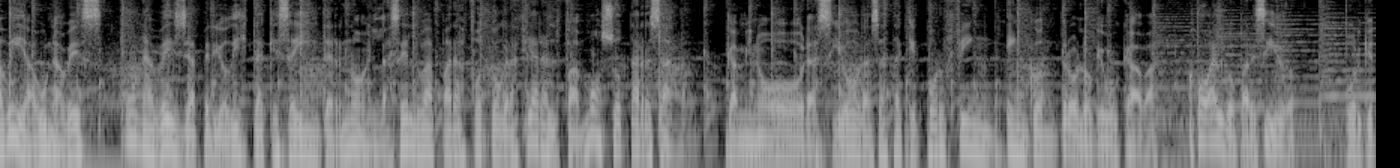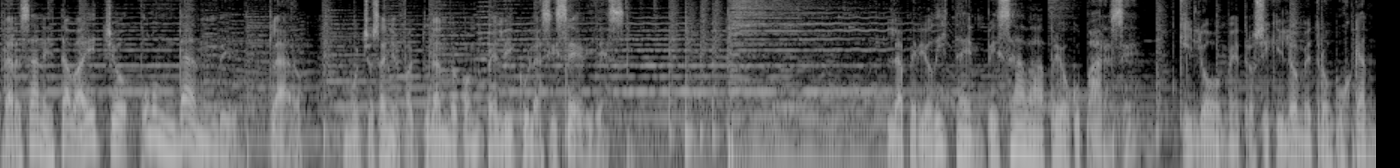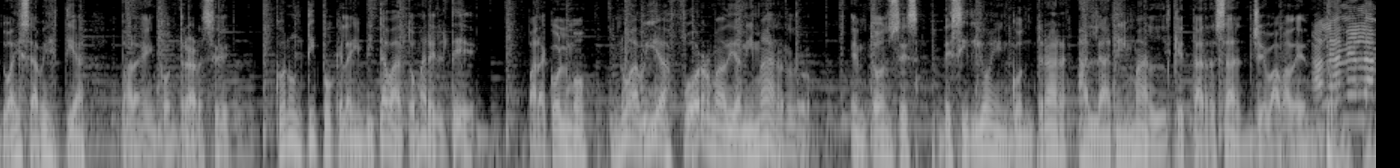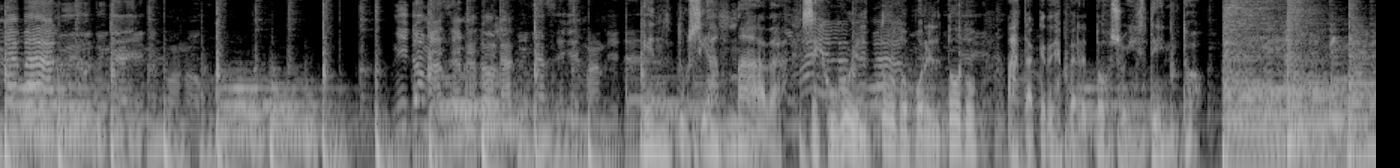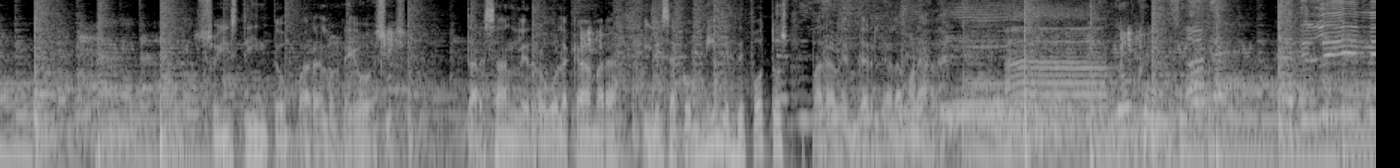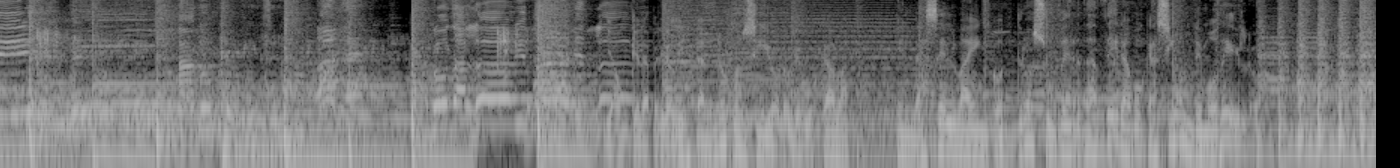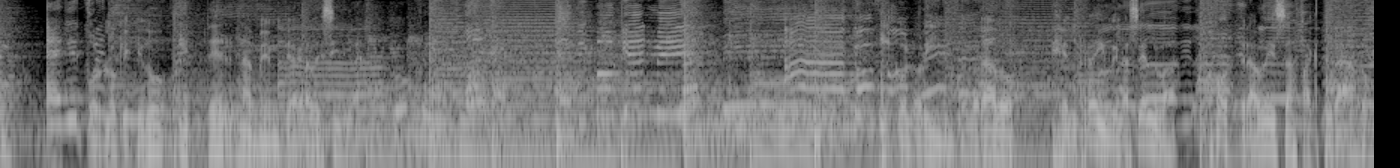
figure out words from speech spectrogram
Había una vez una bella periodista que se internó en la selva para fotografiar al famoso Tarzán. Caminó horas y horas hasta que por fin encontró lo que buscaba, o algo parecido, porque Tarzán estaba hecho un dandy, claro, muchos años facturando con películas y series. La periodista empezaba a preocuparse, kilómetros y kilómetros buscando a esa bestia para encontrarse con un tipo que la invitaba a tomar el té. Para colmo, no había forma de animarlo. Entonces decidió encontrar al animal que Tarzán llevaba dentro. Entusiasmada, se jugó el todo por el todo hasta que despertó su instinto. Su instinto para los negocios. Tarzán le robó la cámara y le sacó miles de fotos para venderle a la monada. Y aunque la periodista no consiguió lo que buscaba, en la selva encontró su verdadera vocación de modelo, por lo que quedó eternamente agradecida. El rey de la selva otra vez ha facturado.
